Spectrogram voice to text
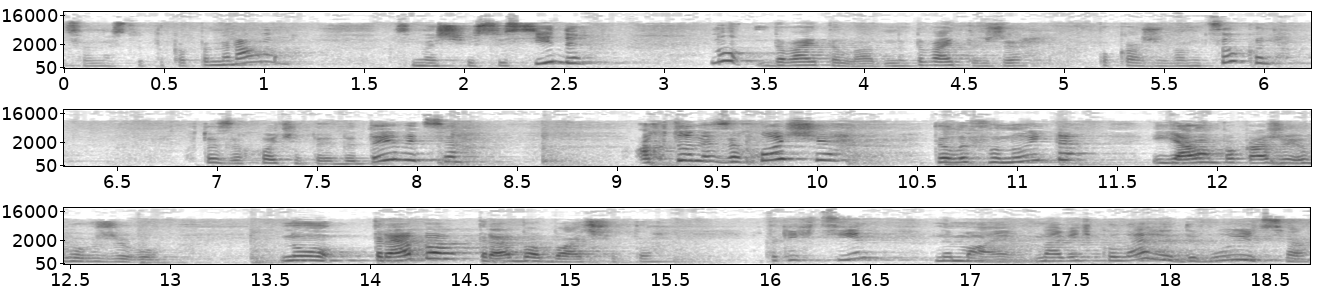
Це у нас тут така панорама, це наші сусіди. Ну, давайте, ладно, давайте вже покажу вам цоколь. Хто захоче, той додивиться. А хто не захоче, телефонуйте, і я вам покажу його вживу. Ну, треба, треба бачити. Таких цін немає. Навіть колеги дивуються.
